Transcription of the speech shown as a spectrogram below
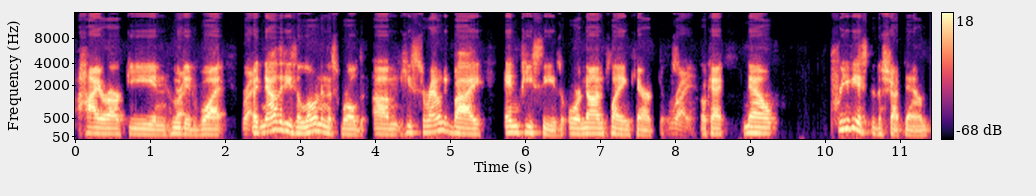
hierarchy and who Right. did what. right, But now that he's alone in this world, um, he's surrounded by NPCs or non-playing characters. right, Okay. Now, previous to the shutdown,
